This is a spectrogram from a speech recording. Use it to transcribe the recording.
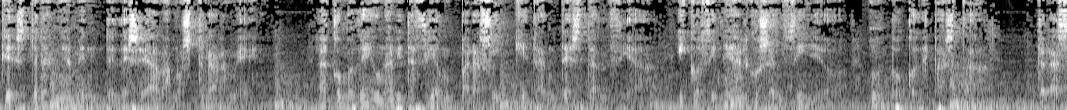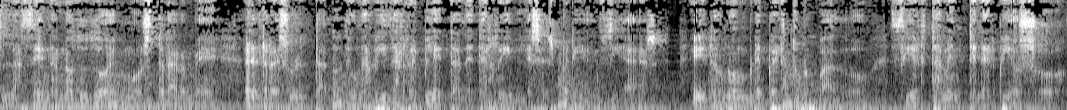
que extrañamente deseaba mostrarme acomodé una habitación para su inquietante estancia y cociné algo sencillo, un poco de pasta. Tras la cena no dudó en mostrarme el resultado de una vida repleta de terribles experiencias. Era un hombre perturbado, ciertamente nervioso,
